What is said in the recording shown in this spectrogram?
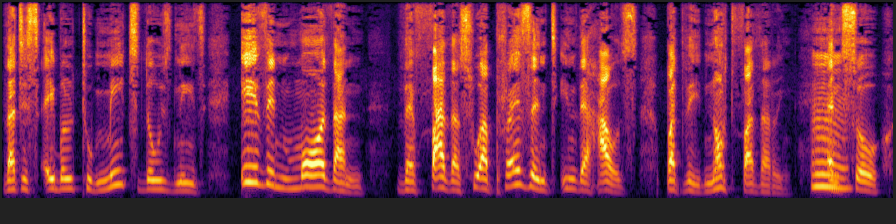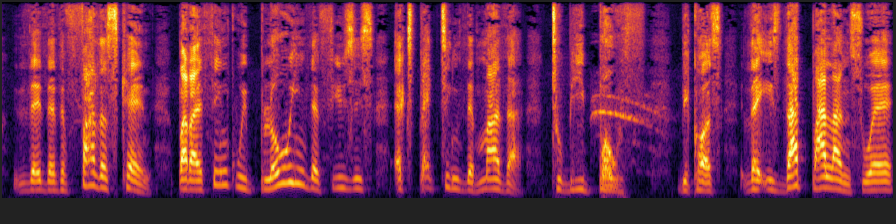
that is able to meet those needs even more than the fathers who are present in the house but they're not fathering. Mm. And so the, the, the, fathers can. But I think we're blowing the fuses expecting the mother to be both because there is that balance where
